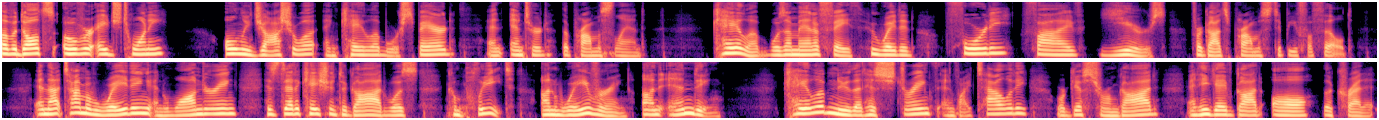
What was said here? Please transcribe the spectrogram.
Of adults over age 20, only Joshua and Caleb were spared and entered the promised land. Caleb was a man of faith who waited 45 years for God's promise to be fulfilled. In that time of waiting and wandering, his dedication to God was complete, unwavering, unending. Caleb knew that his strength and vitality were gifts from God, and he gave God all the credit.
